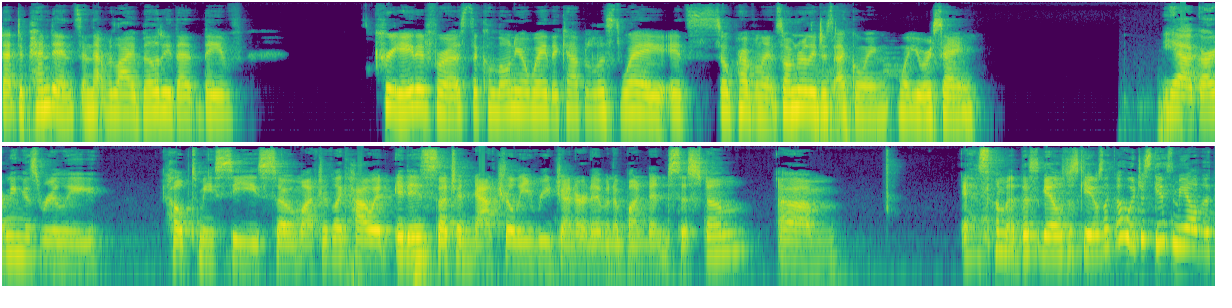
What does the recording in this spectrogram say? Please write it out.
that dependence and that reliability that they've created for us, the colonial way, the capitalist way, it's so prevalent. So I'm really just echoing what you were saying. Yeah, gardening has really helped me see so much of like how it, it is such a naturally regenerative and abundant system. Um, and some of the scales just gave, I was like, oh, it just gives me all the,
